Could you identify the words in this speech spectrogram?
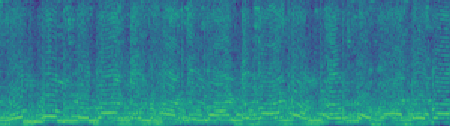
ಡುಮ್ ಡುಮ್ ಡುಬಾ ಡುಬಾ ಡುಬಾ ಡುಬಾ ಡುಮ್ ಡುಮ್ ಡುಬಾ ಡುಬಾ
